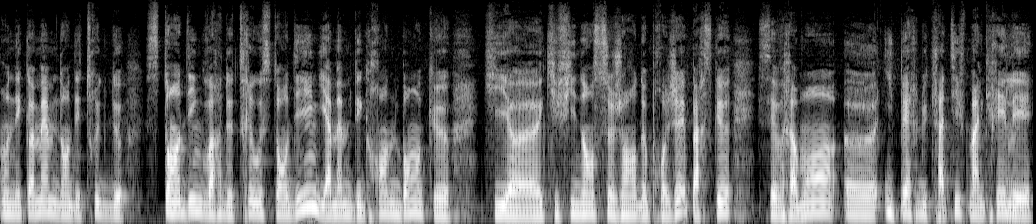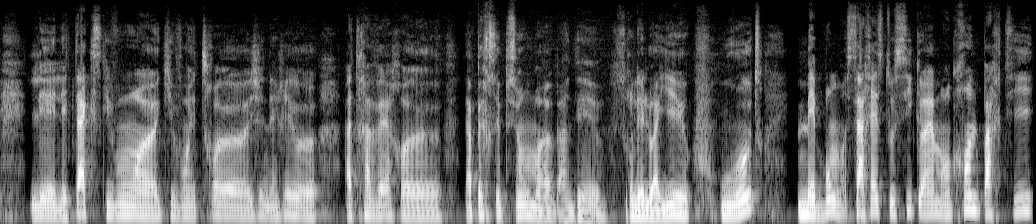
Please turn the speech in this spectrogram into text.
On est quand même dans des trucs de standing, voire de très haut standing. Il y a même des grandes banques euh, qui, euh, qui financent ce genre de projet parce que c'est vraiment euh, hyper lucratif malgré les, les, les taxes qui vont, euh, qui vont être générées euh, à travers euh, la perception euh, ben, des, sur les loyers ou autres. Mais bon, ça reste aussi quand même en grande partie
